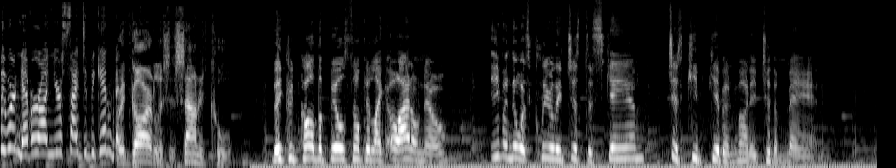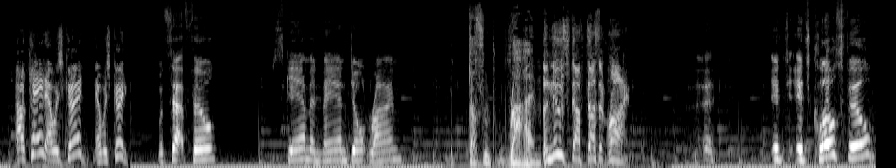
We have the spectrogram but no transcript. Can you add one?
We were never on your side to begin with. Regardless, it sounded cool. They could call the bill something like, oh, I don't know. Even though it's clearly just a scam, just keep giving money to the man. Okay, that was good. That was good. What's that, Phil? Scam and man don't rhyme? It doesn't rhyme. The new stuff doesn't rhyme. Uh, it, it's close, Phil.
